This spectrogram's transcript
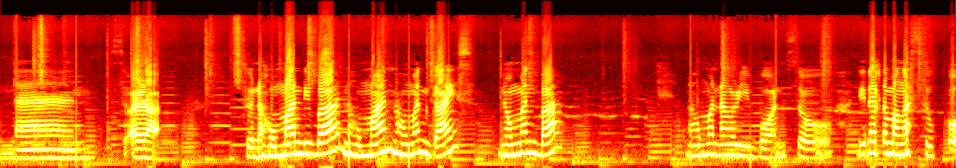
Nan. So ara So, nahuman, di ba? Nahuman? Nahuman, guys? Nahuman ba? Nahuman ang ribbon. So, di na ito mga suko.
